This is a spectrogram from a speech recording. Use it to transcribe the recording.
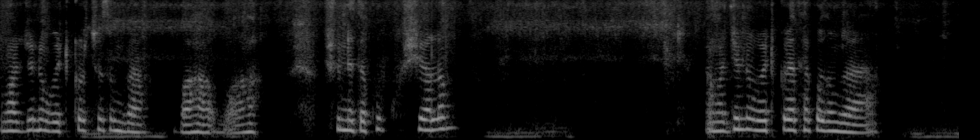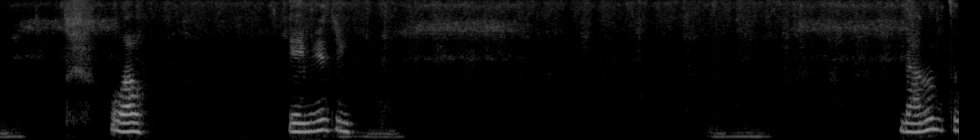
আমার জন্য ওয়েট করছ তোমরা। বাহ বাহ। শুনে তো খুব খুশি হলাম। আমার জন্য ওয়েট করে থাকো তোমরা। ওয়াও এমেজিং দারুণ তো।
